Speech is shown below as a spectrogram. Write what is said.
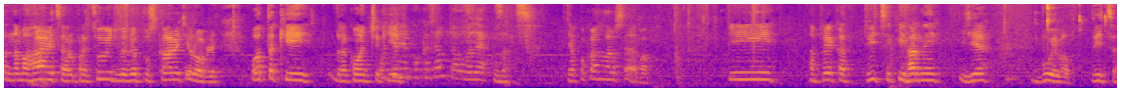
намагаються, працюють, випускають і роблять. От такий дракончик От ти не показав того великого. Зараз. Я покажу зараз все. І, наприклад, дивіться, який гарний є буйвол. Дивіться.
